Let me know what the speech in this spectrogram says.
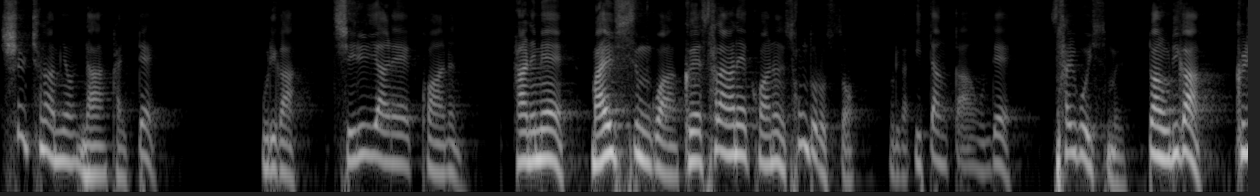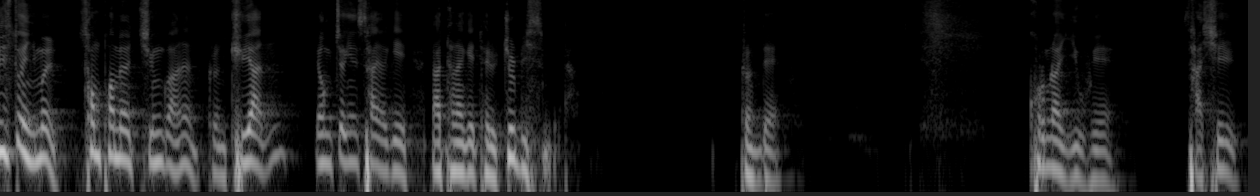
실천하며 나아갈 때 우리가 진리 안에 거하는 하나님의 말씀과 그의 사랑 안에 거하는 성도로서 우리가 이 땅 가운데 살고 있음을 또한 우리가 그리스도인임을 선포하며 증거하는 그런 귀한 영적인 사역이 나타나게 될 줄 믿습니다. 그런데 코로나 이후에 사실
